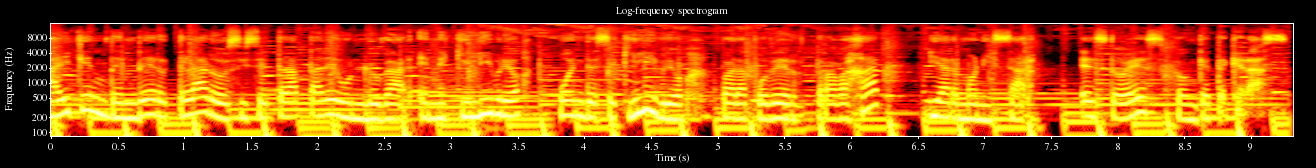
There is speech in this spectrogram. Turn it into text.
hay que entender claro si se trata de un lugar en equilibrio o en desequilibrio para poder trabajar y armonizar. Esto es Con qué te quedas.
